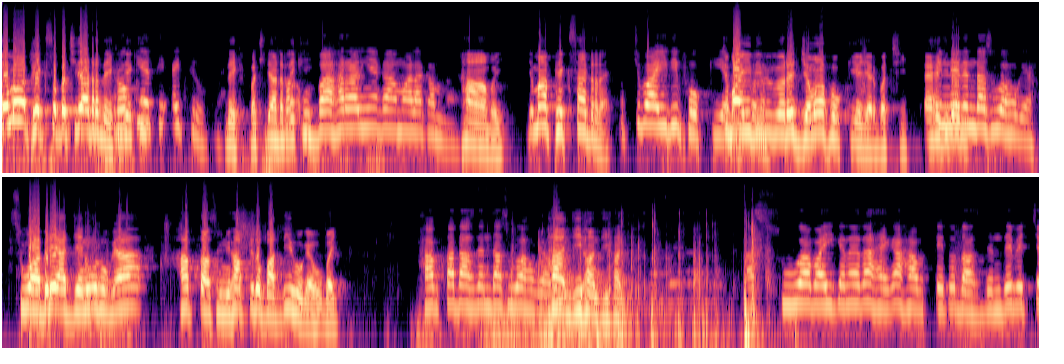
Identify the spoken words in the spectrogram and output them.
ਜਮਾ ਫਿਕਸ ਬੱਚੀ ਦਾ ਆਰਡਰ ਦੇਖ ਰੋਕੀ ਦੇਖੀ। ਇੱਥੇ ਇੱਥੇ ਰੋਕ। ਦੇਖ ਬੱਚੀ ਦਾ ਆਰਡਰ ਦੇਖੀ। ਬਾਹਰ ਵਾਲੀਆਂ ਗਾਵਾਂ ਵਾਲਾ ਕੰਮ ਹੈ। ਹਾਂ ਬਾਈ ਜਮਾ ਫਿਕਸ ਆਰਡਰ ਹੈ। ਚਬਾਈ ਦੀ ਫੋਕੀ ਹੈ ਚਬਾਈ ਦੀ ਵੀਰੇ ਜਮਾ ਫੋਕੀ ਹੈ ਯਾਰ ਬੱਚੀ। ਇਹ ਕਿੰਨੇ ਦਿਨ ਦਾ ਸੂਆ ਹੋ ਗਿਆ? ਸੂਆ ਵੀਰੇ ਅੱਜ ਇਹਨੂੰ ਹੋ ਗਿਆ ਹਫਤਾ ਸੁਣੀ ਹਫ਼ਤੇ ਤੋਂ ਵੱਧ ਹੀ ਹੋ ਗਿਆ ਉਹ ਬਾਈ। ਹਫਤਾ 10 ਦਿਨ ਦਾ ਸੂਆ ਹੋ ਗਿਆ ਹਾਂਜੀ ਹਾਂਜੀ ਹਾਂਜੀ। ਆ ਸੂਆ ਬਾਈ ਕਹਿੰਦਾ ਇਹਦਾ ਹੈਗਾ ਹਫ਼ਤੇ ਤੋਂ 10 ਦਿਨ ਦੇ ਵਿੱਚ।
